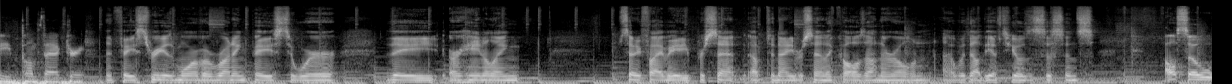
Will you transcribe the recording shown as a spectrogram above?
Be Pump Factory. Then phase three is more of a running pace to where they are handling 75, 80%, up to 90% of the calls on their own uh, without the FTO's assistance. Also,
